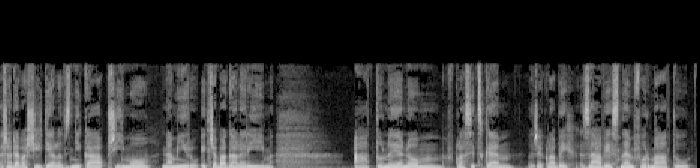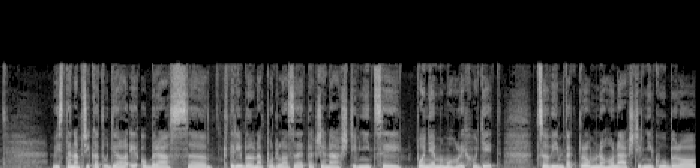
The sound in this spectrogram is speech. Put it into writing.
řada vašich děl vzniká přímo na míru, i třeba galeriím. A to nejenom v klasickém, řekla bych, závěsném formátu. Vy jste například udělal i obraz, který byl na podlaze, takže návštěvníci po něm mohli chodit. Co vím, tak pro mnoho návštěvníků bylo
